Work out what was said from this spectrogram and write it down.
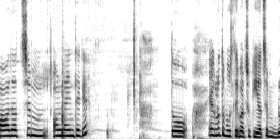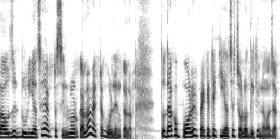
পাওয়া যাচ্ছে অনলাইন থেকে। তো এগুলো তো বুঝতেই পারছ কী আছে, ব্লাউজের ডুরি আছে, একটা সিলভার কালার একটা গোল্ডেন কালার তো দেখো পরের প্যাকেটে কি আছে, চলো দেখে নেওয়া যাক।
